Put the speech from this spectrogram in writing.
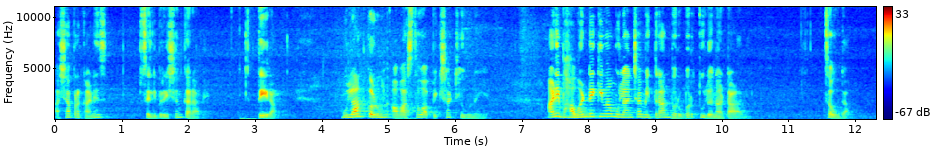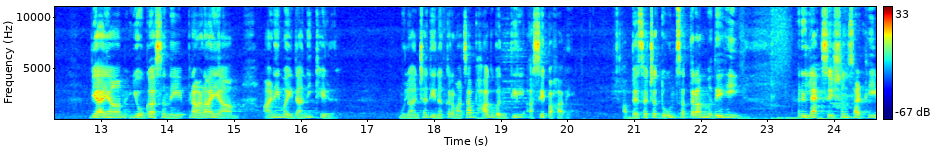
अशा प्रकारे सेलिब्रेशन करावे. तेरा. मुलांकडून अवास्तव अपेक्षा ठेवू नये. आणि भावंडे किंवा मुलांच्या मित्रांबरोबर तुलना टाळावी. चौदा. व्यायाम योगासने प्राणायाम आणि मैदानी खेळ मुलांच्या दिनक्रमाचा भाग बनतील असे पहावे. अभ्यासाच्या दोन सत्रांमध्येही रिलॅक्सेशनसाठी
